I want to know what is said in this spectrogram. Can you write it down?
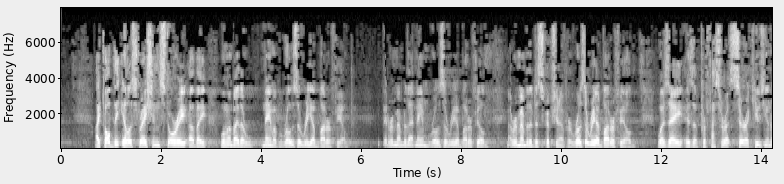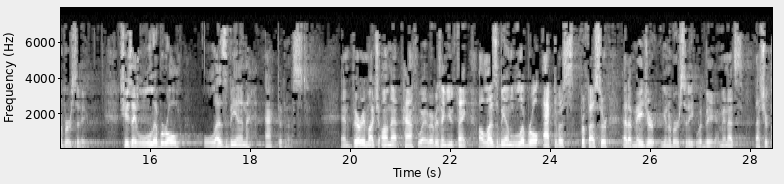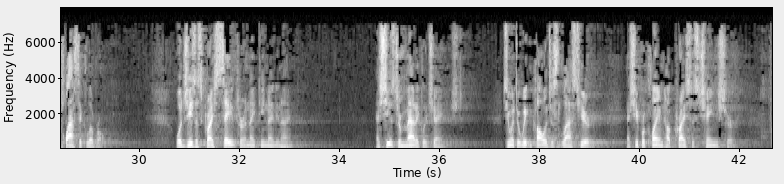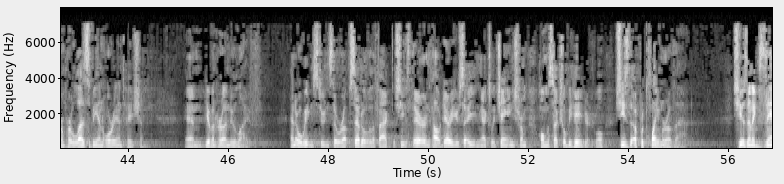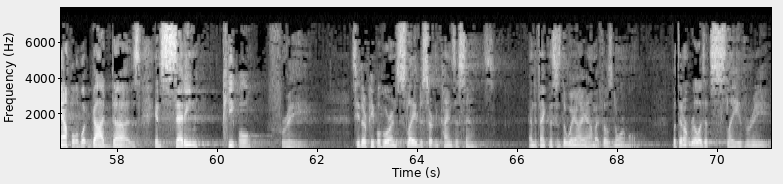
I told the illustration story of a woman by the name of Rosaria Butterfield. You better remember that name, Rosaria Butterfield. You might remember the description of her. Rosaria Butterfield was a, is a professor at Syracuse University. She is a liberal lesbian activist. And very much on that pathway of everything you think a lesbian liberal activist professor at a major university would be. I mean, that's, that's your classic liberal. Well, Jesus Christ saved her in 1999. And she has dramatically changed. She went to Wheaton Colleges last year and she proclaimed how Christ has changed her from her lesbian orientation and given her a new life. I know Wheaton students that were upset over the fact that she's there and how dare you say you can actually change from homosexual behavior. Well, she's a proclaimer of that. She is an example of what God does in setting people free. See, there are people who are enslaved to certain kinds of sins. And they think this is the way I am. It feels normal. But they don't realize it's slavery.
